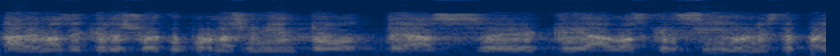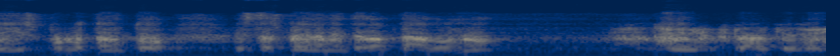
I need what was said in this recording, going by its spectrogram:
además de que eres sueco por nacimiento, te has eh, criado, has crecido en este país, por lo tanto, estás plenamente adaptado, ¿no? Sí, claro que sí.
